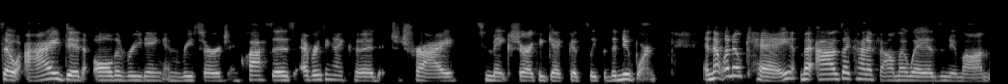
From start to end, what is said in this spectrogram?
So I did all the reading and research and classes, everything I could to try to make sure I could get good sleep with the newborn. And that went okay. But as I kind of found my way as a new mom,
